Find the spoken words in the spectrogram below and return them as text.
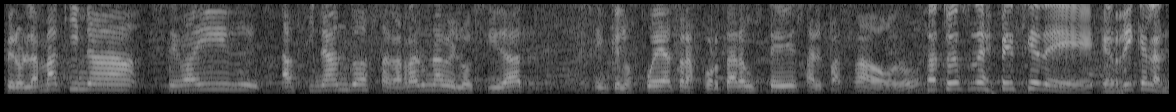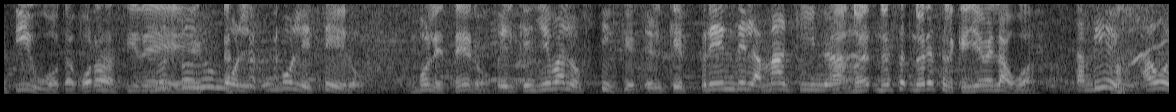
Pero la máquina se va a ir afinando hasta agarrar una velocidad en que los pueda transportar a ustedes al pasado, ¿no? O sea, tú eres una especie de Enrique el Antiguo, ¿te acuerdas así de...? Yo soy un, bol- un boletero, un boletero. el que lleva los tickets, el que prende la máquina. Ah, no, no es- no eres el que lleva el agua. También, hago-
